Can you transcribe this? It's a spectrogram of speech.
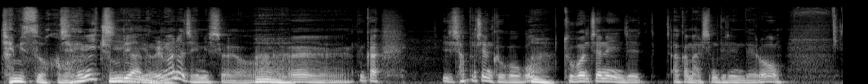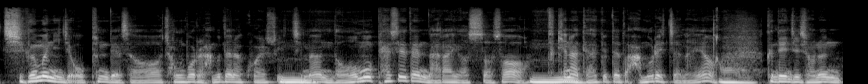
재밌어. 그거. 재밌지. 준비하는 얼마나 재밌어요. 네. 네. 그러니까 첫 번째는 그거고 네. 두 번째는 이제 아까 말씀드린 대로 지금은 이제 오픈돼서 정보를 아무데나 구할 수 있지만 음. 너무 폐쇄된 나라였어서 음. 특히나 대학교 때도 암울했잖아요. 어. 근데 이제 저는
